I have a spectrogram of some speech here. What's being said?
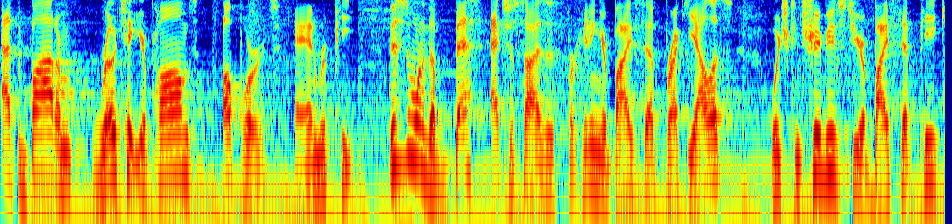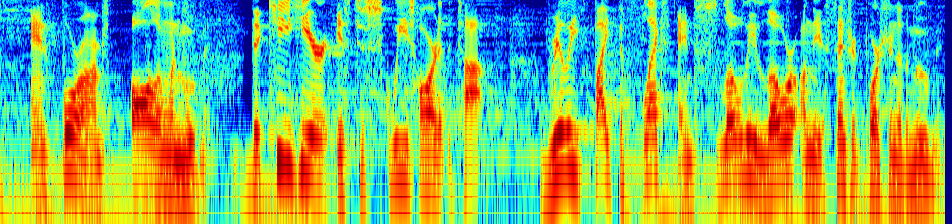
At the bottom, rotate your palms upwards and repeat. This is one of the best exercises for hitting your bicep brachialis, which contributes to your bicep peak and forearms all in one movement. The key here is to squeeze hard at the top. Really fight the flex and slowly lower on the eccentric portion of the movement.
